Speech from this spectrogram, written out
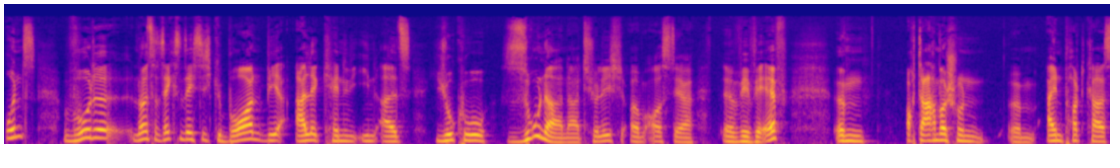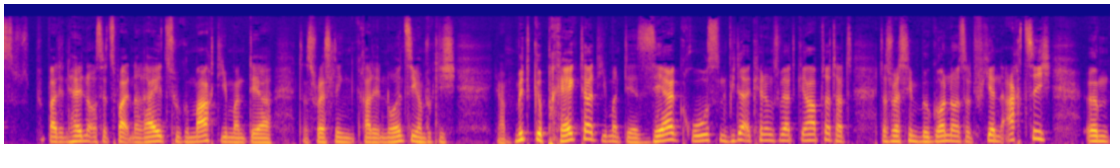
und wurde 1966 geboren. Wir alle kennen ihn als Yokozuna natürlich ähm, aus der äh, WWF. Ähm, auch da haben wir schon ähm, einen Podcast bei den Helden aus der zweiten Reihe zugemacht. Jemand, der das Wrestling gerade in den 90ern wirklich ja, mitgeprägt hat. Jemand, der sehr großen Wiedererkennungswert gehabt hat. Hat das Wrestling begonnen 1984. Ähm,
